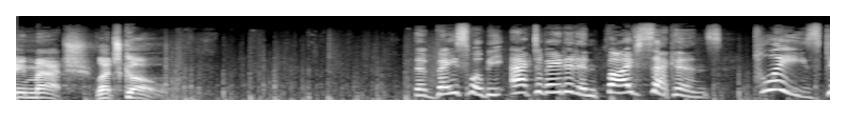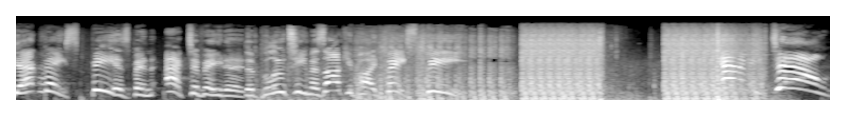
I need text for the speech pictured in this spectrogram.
Team match. Let's go. The base will be activated in five seconds. Please get base B has been activated. The blue team has occupied base B. Enemy down!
